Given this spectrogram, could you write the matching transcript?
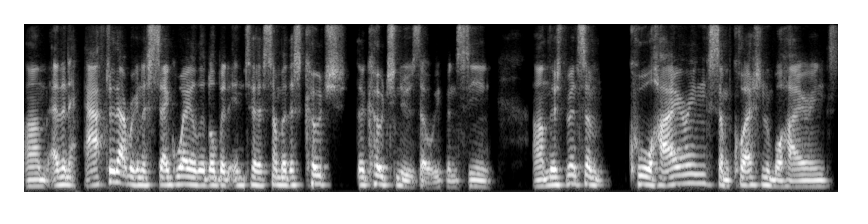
Um, and then after that, we're going to segue a little bit into some of this coach, the coach news that we've been seeing. Um, there's been some cool hirings, some questionable hirings,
